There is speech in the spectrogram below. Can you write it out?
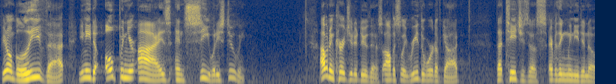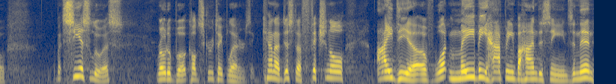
If you don't believe that, you need to open your eyes and see what he's doing. I would encourage you to do this. Obviously, read the Word of God. That teaches us everything we need to know. But C.S. Lewis wrote a book called Screwtape Letters. Kind of just a fictional idea of what may be happening behind the scenes. And then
